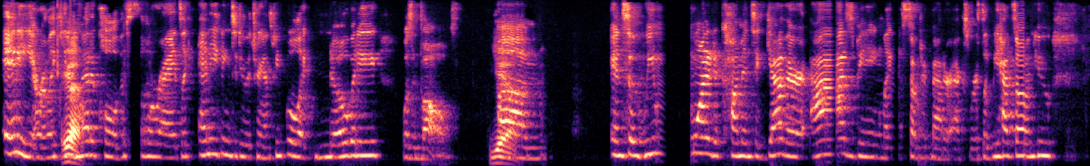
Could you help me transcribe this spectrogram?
any or like yeah. the medical, the civil rights, like anything to do with trans people, like nobody was involved. Yeah. Um, and so we wanted to come in together as being like subject matter experts. Like we had someone who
